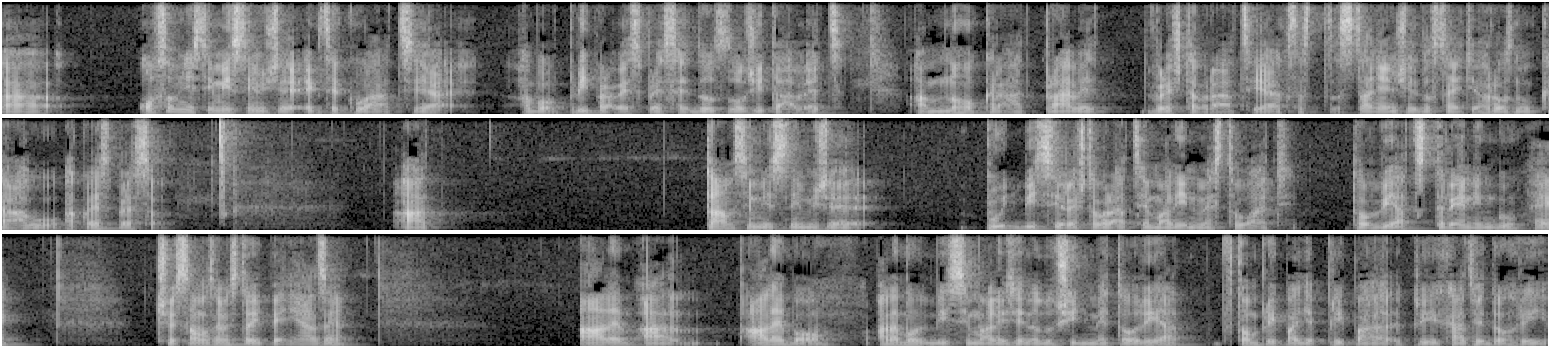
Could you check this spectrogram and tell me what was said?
Uh, osobne si myslím, že exekvácia alebo príprava espressa je dosť zložitá vec a mnohokrát práve v reštauráciách sa stane, že dostanete hroznú kávu ako espresso. A tam si myslím, že buď by si reštaurácie mali investovať do viac tréningu, hej, čo samozrejme stojí peniaze, ale, a, alebo, alebo by si mali zjednodušiť metódy a v tom prípade prichádzajú do hry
